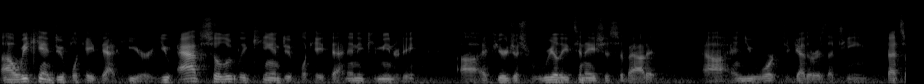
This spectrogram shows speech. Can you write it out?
uh, we can't duplicate that here. You absolutely can duplicate that in any community uh, if you're just really tenacious about it uh, and you work together as a team. That's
